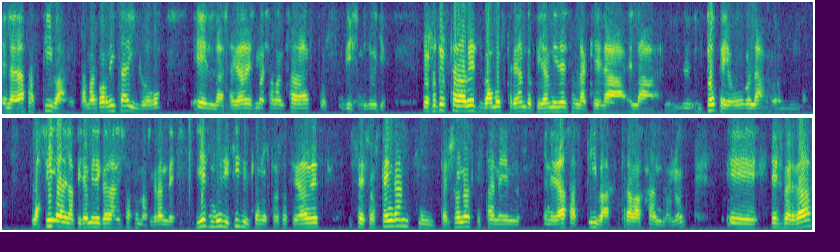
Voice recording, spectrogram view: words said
en, la edad activa está más gordita y luego en las edades más avanzadas pues disminuye. Nosotros cada vez vamos creando pirámides en la que la, el tope o la, la cima de la pirámide cada vez se hace más grande. Y es muy difícil que nuestras sociedades se sostengan sin personas que están en, en edad activa trabajando. ¿no? Eh, es verdad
